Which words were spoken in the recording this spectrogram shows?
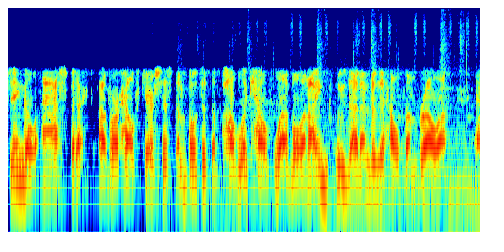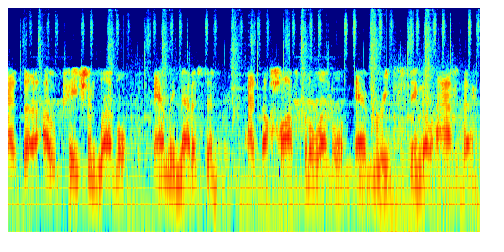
single aspect of our healthcare system, both at the public health level, and I include that under the health umbrella, at the outpatient level, family medicine, at the hospital level, every single aspect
